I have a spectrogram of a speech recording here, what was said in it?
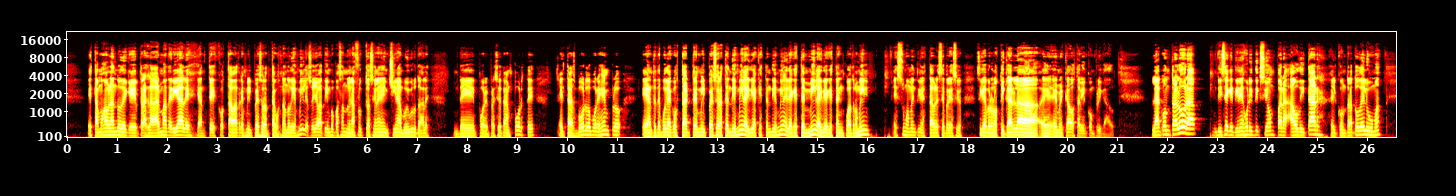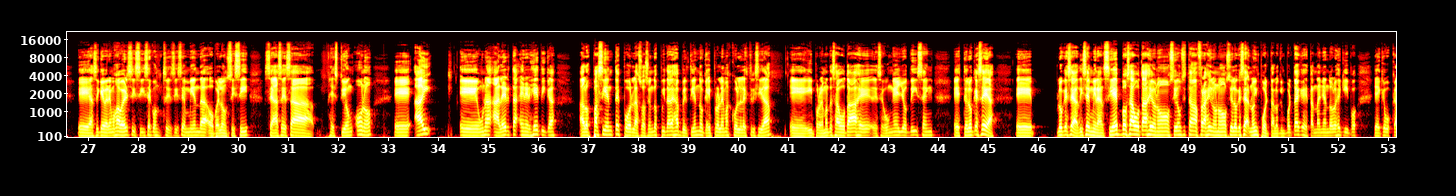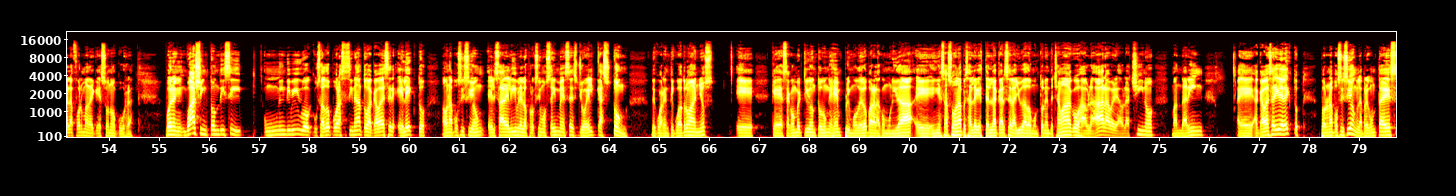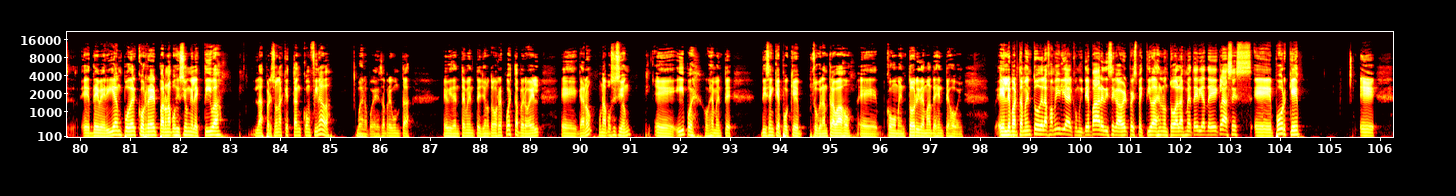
Estamos hablando de que trasladar materiales que antes costaba 3 mil pesos, ahora está costando 10 mil. Eso lleva tiempo pasando. unas fluctuaciones en China muy brutales de, por el precio de transporte. El transbordo, por ejemplo, eh, antes te podía costar 3 mil pesos, ahora está en 10 mil. Hay días que está en 10 mil, hay días que está en mil, hay días que está en 4 mil. Es sumamente inestable ese precio. Así que pronosticar la, eh, el mercado está bien complicado. La Contralora dice que tiene jurisdicción para auditar el contrato de Luma eh, así que veremos a ver si sí si, si, se enmienda, o perdón, si sí se hace esa gestión o no. Eh, hay eh, una alerta energética a los pacientes por la Asociación de Hospitales advirtiendo que hay problemas con la electricidad y problemas de sabotaje, según ellos dicen, este, lo que sea. lo que sea, dicen, miran, si es sabotaje o no, si es un sistema frágil o no, si es lo que sea, no importa. Lo que importa es que se están dañando los equipos y hay que buscar la forma de que eso no ocurra. Bueno, en Washington, D.C., un individuo acusado por asesinato acaba de ser electo a una posición. Él sale libre los próximos seis meses. Joel Castón, de 44 años, eh, que se ha convertido en todo un ejemplo y modelo para la comunidad eh, en esa zona, a pesar de que está en la cárcel, ha ayudado a montones de chamacos, habla árabe, habla chino, mandarín. Eh, acaba de salir electo por una posición. La pregunta es, ¿deberían poder correr para una posición electiva las personas que están confinadas? Bueno, pues esa pregunta evidentemente yo no tengo respuesta, pero él eh, ganó una posición eh, y pues obviamente dicen que es porque su gran trabajo eh, como mentor y demás de gente joven. El departamento de la familia, el comité PARE, dice que va a haber perspectiva de género en todas las materias de clases porque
